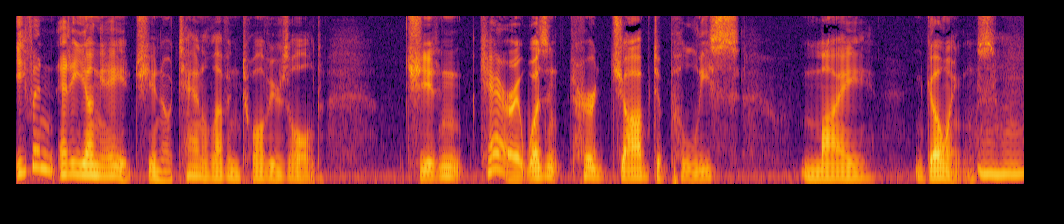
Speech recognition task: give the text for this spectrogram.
Even at a young age, you know, 10, 11, 12 years old, she didn't care. It wasn't her job to police my goings. Mm-hmm.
